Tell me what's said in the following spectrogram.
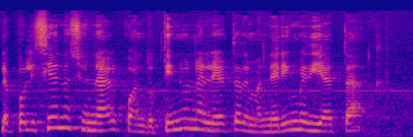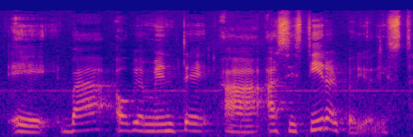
La Policía Nacional, cuando tiene una alerta de manera inmediata, eh, va obviamente a asistir al periodista,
